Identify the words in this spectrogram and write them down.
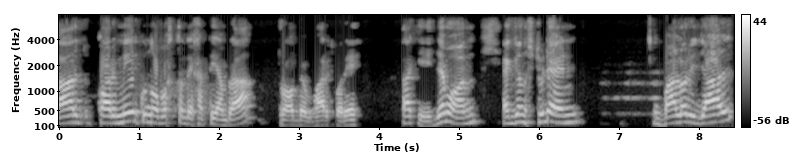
তার কর্মের কোন অবস্থা দেখাতে আমরা ত্র ব্যবহার করে থাকি। যেমন, একজন স্টুডেন্ট ভালো রেজাল্ট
